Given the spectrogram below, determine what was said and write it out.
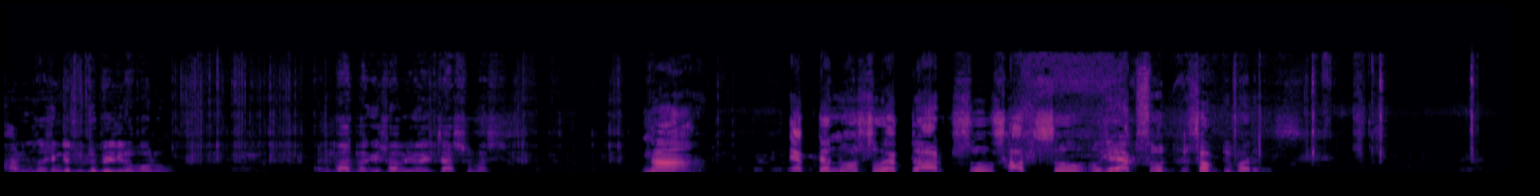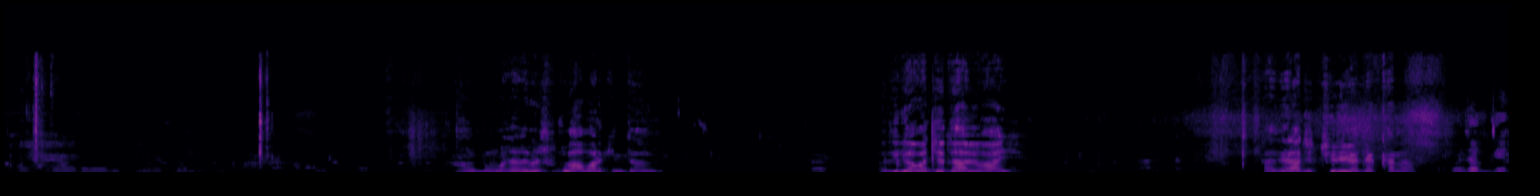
আনন্দ সঙ্গে দুটো পেয়েছিল বড়। আর বাদ বাকি সবই ওই চারশো পাঁচশো। না একটা নশো একটা আটশো সাতশো ওই একশো সব ডিফারেন্স আমার বোমা সাজানো শুধু আবার কিনতে হবে। ওদিকে আবার যেতে হবে ভাই। কালকে রাজু ছিঁড়ে গেছে একখানা। যাক গিয়া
